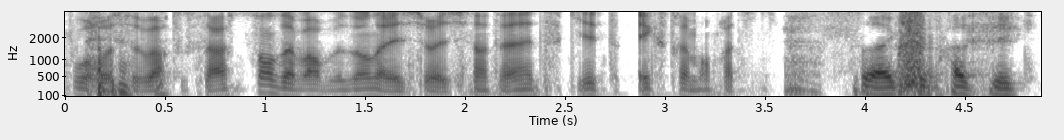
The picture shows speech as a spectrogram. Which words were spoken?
pour recevoir tout ça sans avoir besoin d'aller sur les sites internet, ce qui est extrêmement pratique. C'est vrai que c'est pratique.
